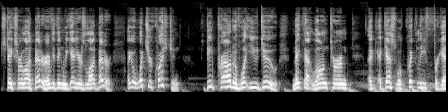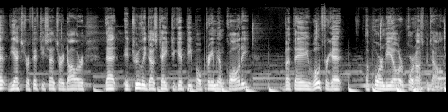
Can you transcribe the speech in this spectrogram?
steaks are a lot better. Everything we get here is a lot better. I go, What's your question? Be proud of what you do. Make that long term. A, guest will quickly forget the extra 50 cents or a dollar that it truly does take to give people premium quality, but they won't forget a poor meal or poor hospitality.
